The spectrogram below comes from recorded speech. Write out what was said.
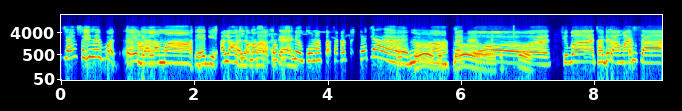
kan saya saya buat tak jadi Ah. alamak tak jadi alah tukang Alamak, masak kan. profesional pun masak kadang tak jadi kan Betul, Ha. betul. Betul. Cuma Kadang- tukang masak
